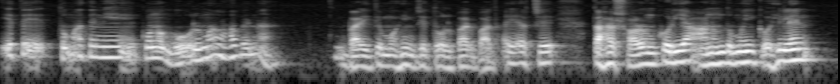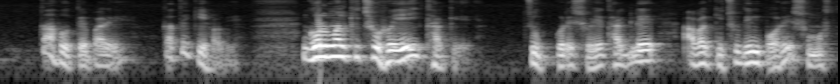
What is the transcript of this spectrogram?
এতে তোমাকে নিয়ে কোনো গোলমাল হবে না? বাড়িতে মহিম যে তোলপার বাধাই আছে তাহা স্মরণ করিয়া আনন্দময়ী কহিলেন, তা হতে পারে, তাতে কি হবে? গোলমাল কিছু হয়েই থাকে। চুপ করে শুয়ে থাকলে আবার কিছুদিন পরে সমস্ত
